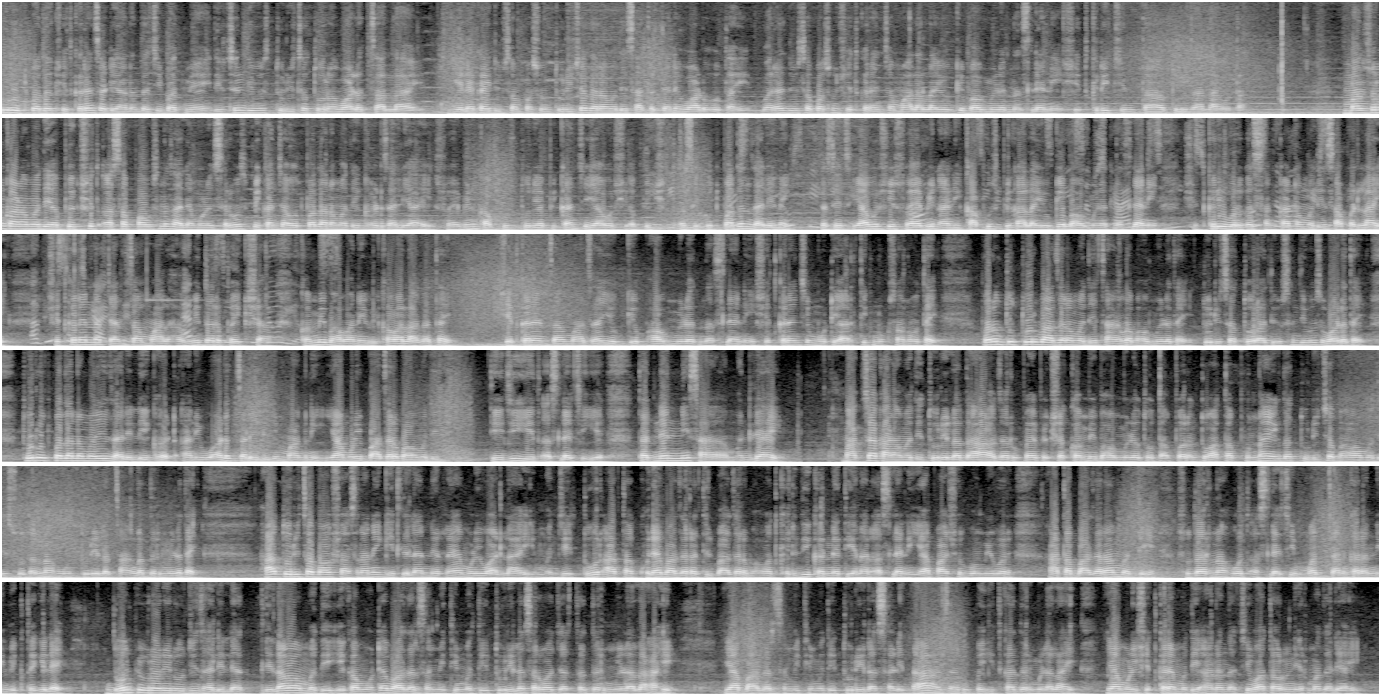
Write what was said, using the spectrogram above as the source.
तूर उत्पादक शेतकऱ्यांसाठी आनंदाची बातमी आहे. दिवसेंदिवस तुरीचा तोरा वाढत चालला आहे. गेल्या काही दिवसांपासून तुरीच्या दरामध्ये सातत्याने वाढ होत आहे. बऱ्याच दिवसापासून शेतकऱ्यांच्या मालाला योग्य भाव मिळत नसल्याने शेतकरी चिंता चिंतातूर झाला होता. मान्सून काळामध्ये अपेक्षित असा पाऊस न झाल्यामुळे सर्वच पिकांच्या उत्पादनामध्ये घट झाली आहे. सोयाबीन कापूस तूर या पिकांचे यावर्षी अपेक्षित असे उत्पादन झाले नाही. तसेच यावर्षी सोयाबीन आणि कापूस पिकाला योग्य भाव मिळत नसल्याने शेतकरी वर्ग संकटामध्ये सापडला आहे. शेतकऱ्यांना त्यांचा माल हमीदरपेक्षा कमी भावाने विकावा लागत आहे. शेतकऱ्यांचा माझा योग्य भाव मिळत नसल्याने शेतकऱ्यांचे मोठे आर्थिक नुकसान होत आहे. परंतु तूर बाजारामध्ये चांगला भाव मिळत आहे. तुरीचा तोरा दिवसेंदिवस वाढत आहे. तूर उत्पादनामध्ये झालेली घट आणि वाढत चाललेली मागणी यामुळे बाजारभावामध्ये तेजी येत असल्याचे ये- तज्ज्ञांनी सा म्हणले आहे. मागच्या काळामध्ये तुरीला दहा हजार रुपयापेक्षा कमी भाव मिळत होता. परंतु आता पुन्हा एकदा तुरीच्या भावामध्ये सुधारणा होऊन तुरीला चांगला दर मिळत आहे. हा तुरीचा भाव शासनाने घेतलेल्या निर्णयामुळे वाढला आहे. म्हणजे तूर आता खुल्या बाजारातील बाजारभावात खरेदी करण्यात येणार असल्याने या पार्श्वभूमीवर आता बाजारामध्ये सुधारणा होत असल्याचे मत जाणकारांनी व्यक्त केले आहे. दोन फेब्रुवारी रोजी झालेल्या लिलावामध्ये एका मोठ्या बाजार समितीमध्ये तुरीला सर्वात जास्त दर मिळाला आहे. या बाजार समितीमध्ये तुरीला साडे दहा हजार रुपये इतका दर मिळाला आहे. यामुळे शेतकऱ्यांमध्ये आनंदाचे वातावरण निर्माण झाले आहे.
